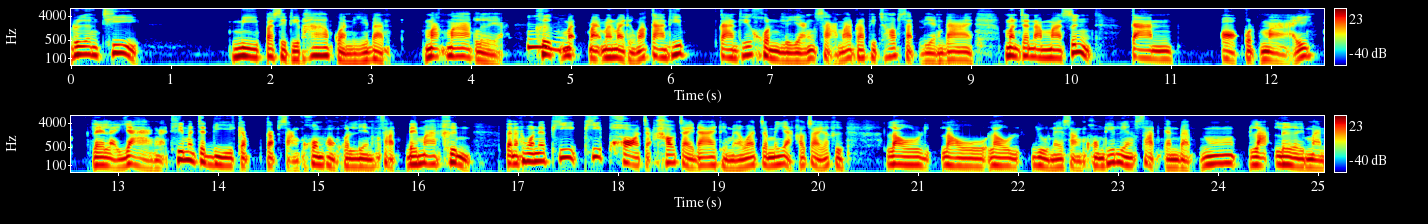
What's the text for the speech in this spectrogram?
เรื่องที่มีประสิทธิภาพกว่านี้แบบมาก ๆเลยอะคือมันหมายมันหมายถึงว่าการที่การที่คนเลี้ยงสามารถรับผิดชอบสัตว์เลี้ยงได้ มันจะนำมาซึ่งการออกกฎหมายหลาย ๆ อย่างอะที่มันจะดีกับกับสังคมของคนเลี้ยงสัตว์ได้มากขึ้น แต่ในทุกวันเนี้พี่พี่พอจะเข้าใจได้ถึงแม้ว่าจะไม่อยากเข้าใจก็คือ เราเราเราอยู่ในสังคมที่เลี้ยงสัตว์กันแบบละเลยมัน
